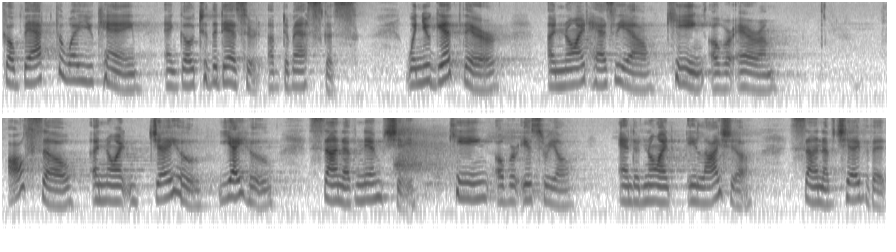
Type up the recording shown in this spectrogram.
Go back the way you came and go to the desert of Damascus. When you get there, anoint Hazael king over Aram. Also anoint Jehu, Jehu, son of Nimshi, king over Israel, and anoint Elisha, son of Shaphat,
